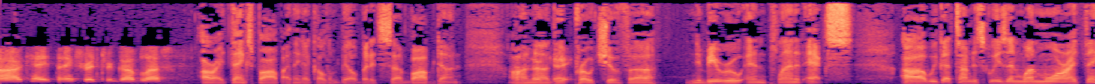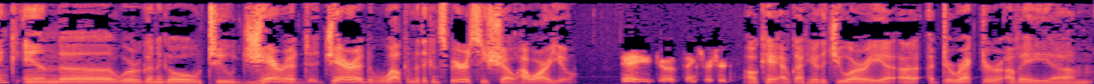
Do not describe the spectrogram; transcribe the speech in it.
Okay, thanks, Richard. God bless. All right, thanks, Bob. I think I called him Bill, but it's uh, Bob Dunn on uh, the approach of uh, Nibiru and Planet X. Uh, we got time to squeeze in one more, I think, and uh, we're going to go to Jared. Jared, welcome to the Conspiracy Show. How are you? Hey, good. Thanks, Richard. Okay, I've got here that you are a, a, a director of a um,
